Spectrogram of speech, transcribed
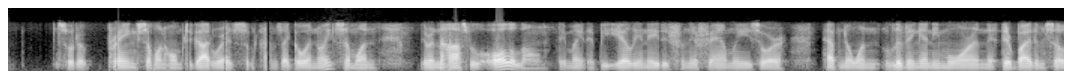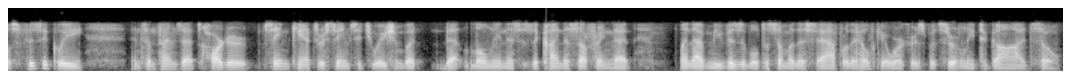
sort of praying someone home to God. Whereas sometimes I go anoint someone, they're in the hospital all alone. They might be alienated from their families or have no one living anymore, and they're by themselves physically. And sometimes that's harder. Same cancer, same situation, but that loneliness is a kind of suffering that might not be visible to some of the staff or the healthcare workers, but certainly to God. So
